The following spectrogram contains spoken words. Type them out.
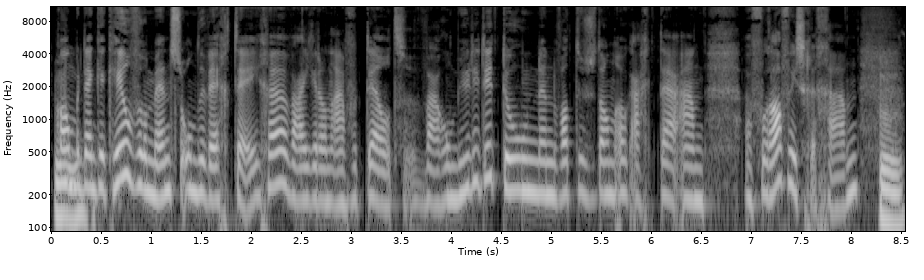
Komen mm. denk ik heel veel mensen onderweg tegen, waar je dan aan vertelt waarom jullie dit doen en wat dus dan ook eigenlijk daaraan uh, vooraf is gegaan. Mm.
